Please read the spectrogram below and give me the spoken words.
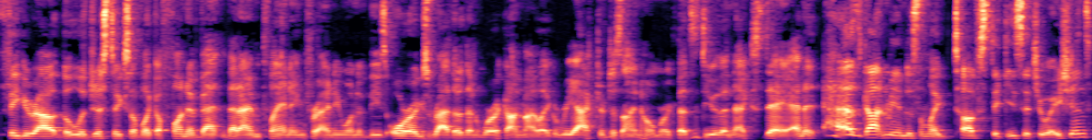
figure out the logistics of like a fun event that I'm planning for any one of these orgs rather than work on my like reactor design homework that's due the next day. And it has gotten me into some like tough, sticky situations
